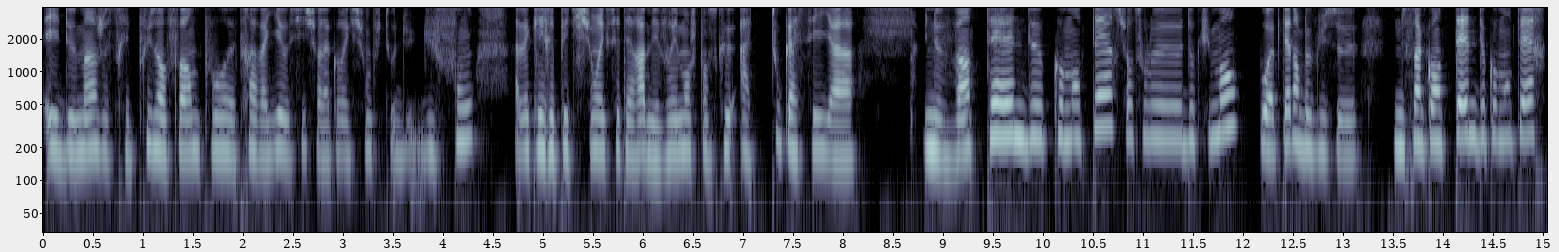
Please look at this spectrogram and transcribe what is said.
Et demain, je serai plus en forme pour euh, travailler aussi sur la correction plutôt du, fond, avec les répétitions, etc. Mais vraiment, je pense que à tout casser, il y a une vingtaine de commentaires sur tout le document. Ouais, peut-être un peu plus, euh, une cinquantaine de commentaires.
